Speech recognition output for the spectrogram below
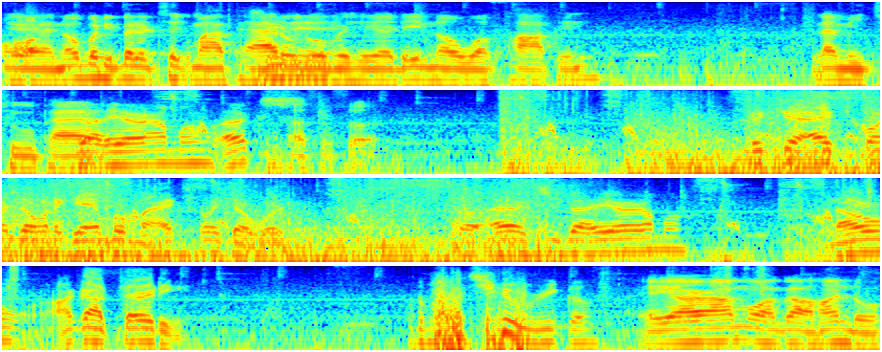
Yeah, nobody better take my paddles Yeah. over here. They know what popping. Let me two You got paddles. AR ammo, X? That's what's up. Fix your X coins. I want to gamble. My X coins are working. Yo, X, you got AR ammo? No, I got 30. What about you, Rico? AR ammo, I got Hundo.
